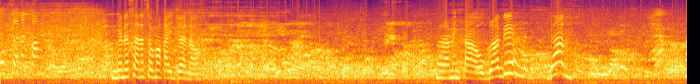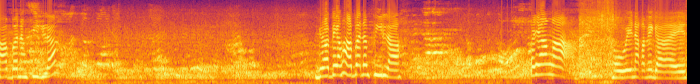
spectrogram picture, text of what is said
Ang Ang ganda sana sumakay dyan oh. Maraming tao. Grabe! Dam! Haba ng pila. Grabe ang haba ng pila. Kaya nga, uwi na kami guys.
